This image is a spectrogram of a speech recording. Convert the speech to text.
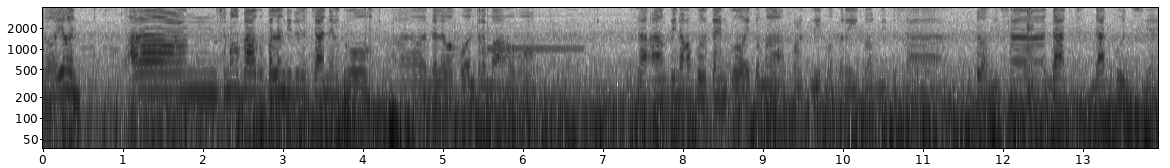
So, yun. Um, sa mga bago pa lang dito sa channel ko, ah, dalawa po ang trabaho ko sa ang pinaka full time ko ito nga forklift operator dito sa ito yung sa DAT DAT Foods yan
